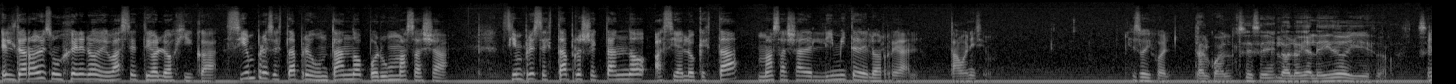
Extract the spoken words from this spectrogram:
el terror es un género de base teológica. Siempre se está preguntando por un más allá. Siempre se está proyectando hacia lo que está más allá del límite de lo real. Está buenísimo. Eso dijo él. Tal cual. Sí, sí, lo, lo había leído y es verdad. Sí.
